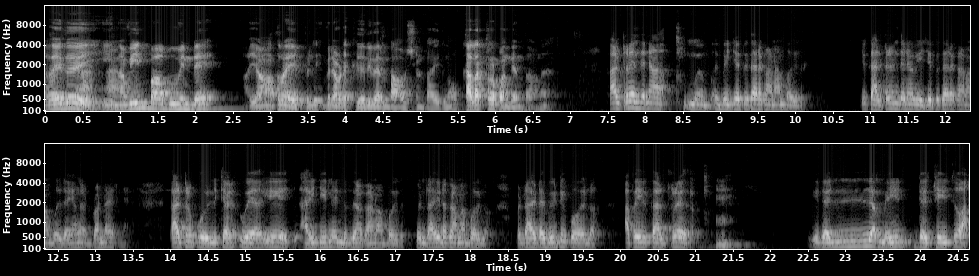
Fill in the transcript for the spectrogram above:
അതായത് ഈ. നവീൻ ബാബുവിന്റെ യാത്ര അയപ്പിൽ ഇവരവിടെ കയറി വരേണ്ട ആവശ്യം ഉണ്ടായിരുന്നു. കളക്ടറെ പങ്ക് എന്താണ്? കളക്ടർ എന്തിനാ ബി ജെ പിക്കാരെ കാണാൻ പോയത്? ഈ കളക്ടർ എന്തിനാ ബി ജെ പിക്കാരെ കാണാൻ പോയത്? ഞാൻ കണ്ടുകൊണ്ടായിരുന്നേ കളക്ടർ പോയിട്ട് ഈ ഐ ജീനെ എന്തിനാ കാണാൻ പോയത്. പിണറായിനെ കാണാൻ പോയല്ലോ. പിണറായിയുടെ വീട്ടിൽ പോയല്ലോ. അപ്പം ഈ കളക്ടർ. ഇതെല്ലാം മെയിൻ ഇത് ചെയ്തതാ.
